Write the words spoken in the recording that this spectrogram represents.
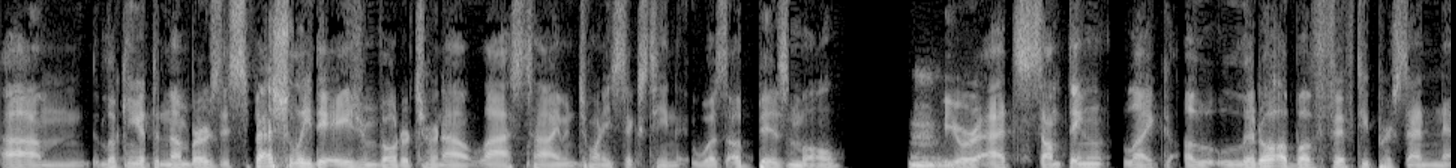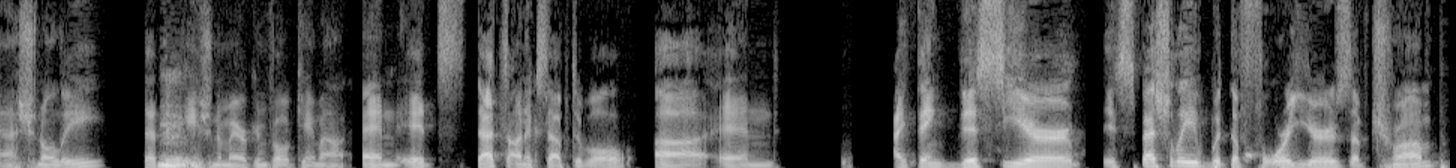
Um, looking at the numbers, especially the Asian voter turnout last time in 2016 was abysmal. Mm. We were at something like a little above 50% nationally that the mm. Asian American vote came out. And it's that's unacceptable. Uh, and I think this year, especially with the four years of Trump,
